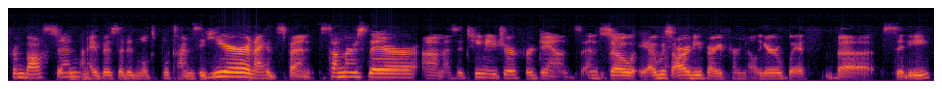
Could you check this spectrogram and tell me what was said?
from Boston. Mm-hmm. I visited multiple times a year and I had spent summers there um, as a teenager for dance. And so I was already very familiar with the city.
